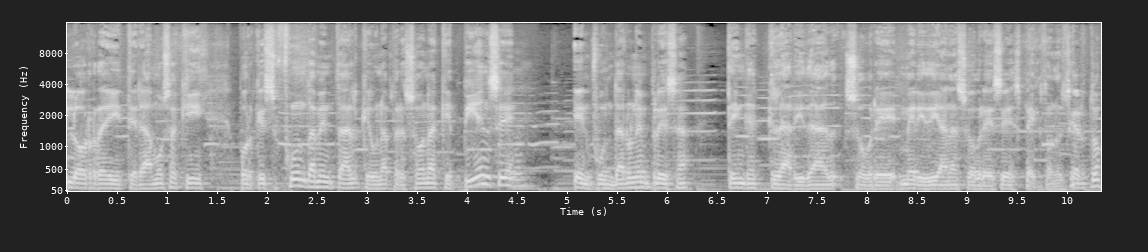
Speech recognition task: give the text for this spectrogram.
lo reiteramos aquí porque es fundamental que una persona que piense en fundar una empresa tenga claridad sobre meridiana sobre ese aspecto, ¿no es cierto?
